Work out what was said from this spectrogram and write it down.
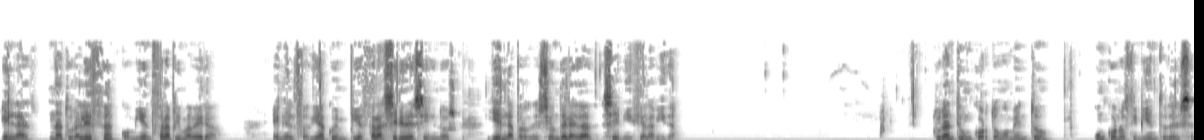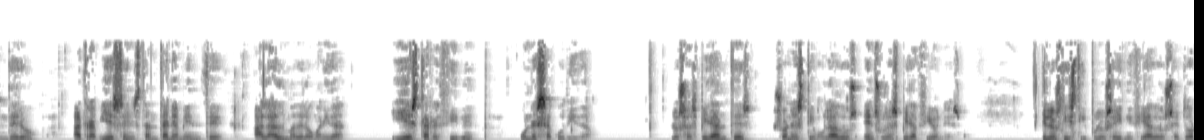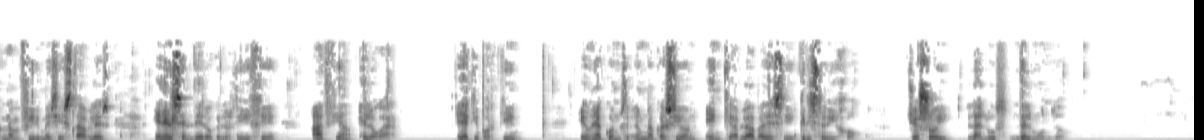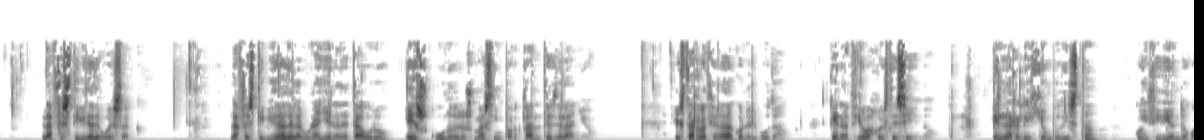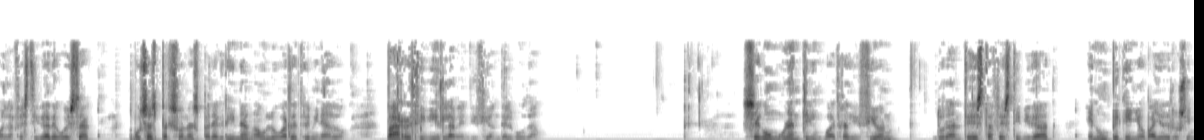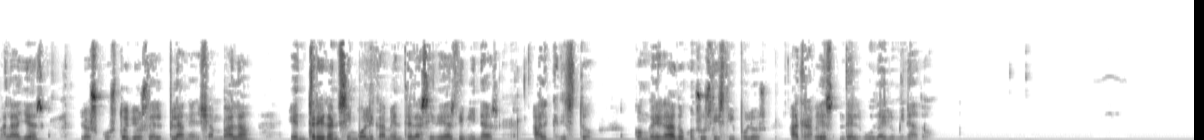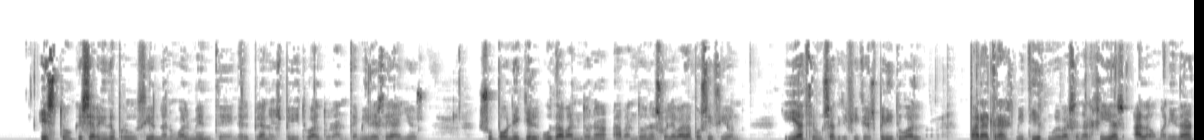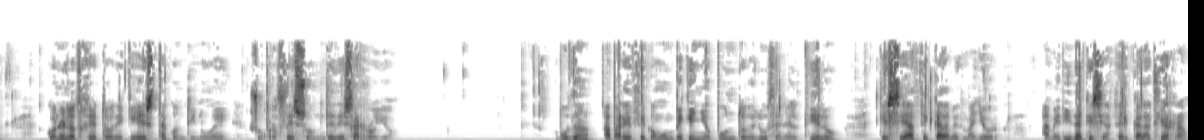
En la naturaleza comienza la primavera, en el zodiaco empieza la serie de signos y en la progresión de la edad se inicia la vida. Durante un corto momento, un conocimiento del sendero atraviesa instantáneamente al alma de la humanidad y ésta recibe una sacudida. Los aspirantes son estimulados en sus aspiraciones y los discípulos e iniciados se tornan firmes y estables en el sendero que los dirige hacia el hogar. He aquí por qué, en una, en una ocasión en que hablaba de sí, Cristo dijo, yo soy la luz del mundo. La festividad de Wesak. La festividad de la luna llena de Tauro es uno de los más importantes del año. Está relacionada con el Buda, que nació bajo este signo. En la religión budista, coincidiendo con la festividad de Wesak, muchas personas peregrinan a un lugar determinado para recibir la bendición del Buda. Según una antigua tradición, durante esta festividad, en un pequeño valle de los Himalayas, los custodios del plan en Shambhala entregan simbólicamente las ideas divinas al Cristo congregado con sus discípulos a través del Buda iluminado. Esto, que se ha venido produciendo anualmente en el plano espiritual durante miles de años, supone que el Buda abandona, abandona su elevada posición y hace un sacrificio espiritual para transmitir nuevas energías a la humanidad con el objeto de que ésta continúe su proceso de desarrollo. Buda aparece como un pequeño punto de luz en el cielo que se hace cada vez mayor a medida que se acerca a la Tierra.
